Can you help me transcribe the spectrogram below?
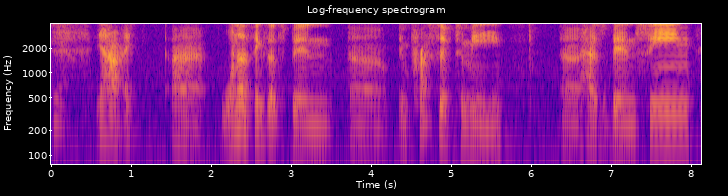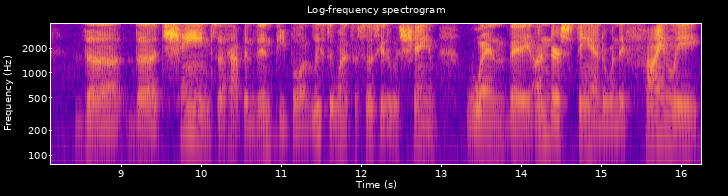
Yeah. Yeah. I, uh, one of the things that's been uh, impressive to me uh, has been seeing the the change that happens in people, at least when it's associated with shame, when they understand or when they finally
